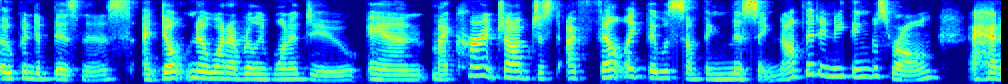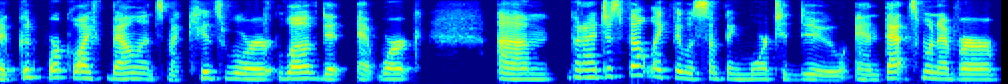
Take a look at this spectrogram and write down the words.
opened a business. I don't know what I really want to do. And my current job just, I felt like there was something missing. Not that anything was wrong. I had a good work life balance. My kids were loved it at work. Um, but I just felt like there was something more to do. And that's whenever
